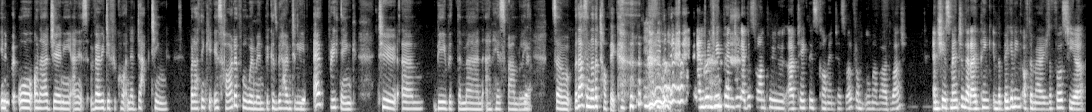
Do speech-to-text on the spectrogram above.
you know we're all on our journey and it's very difficult and adapting but I think it is harder for women because we're having to leave everything to um, be with the man and his family. Yeah. So, but that's another topic. and Ranjit Penji, I just want to uh, take this comment as well from Uma Bhardwaj. And she has mentioned that I think in the beginning of the marriage, the first year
